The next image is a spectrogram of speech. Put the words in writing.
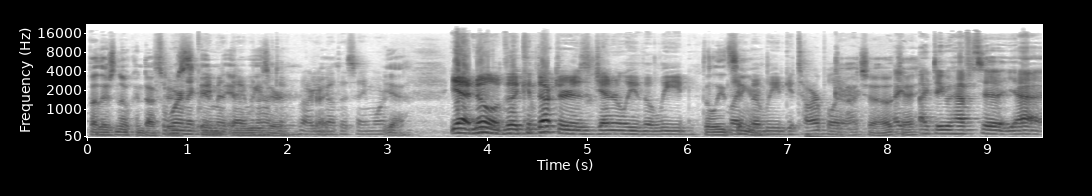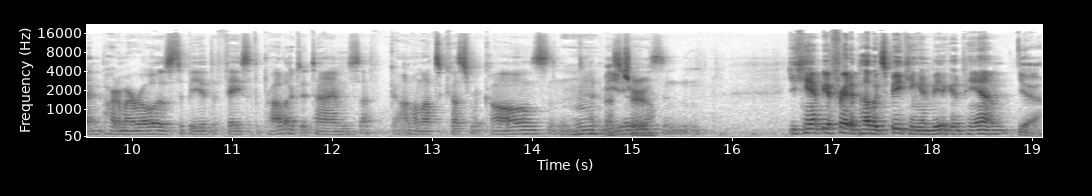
But there's no conductors So we're in agreement in, in We don't Weezer. have to argue right? about this anymore. Yeah. Yeah. No, the conductor is generally the lead, The lead like singer. the lead guitar player. Gotcha. Okay. I, I do have to, yeah. and Part of my role is to be the face of the product at times. I've gone on lots of customer calls and Mhm. had That's meetings, and you can't be afraid of public speaking and be a good PM. yeah.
